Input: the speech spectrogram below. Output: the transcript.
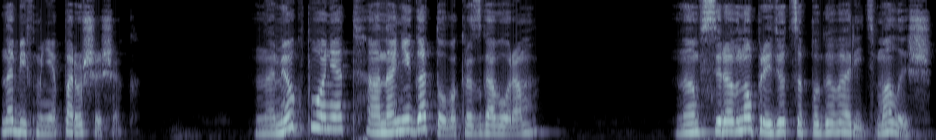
набив мне пару шишек. Намек понят, она не готова к разговорам. «Нам все равно придется поговорить, малыш»,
